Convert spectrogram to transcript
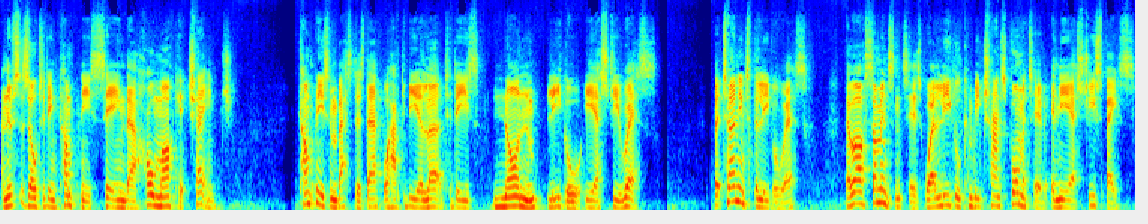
and this resulted in companies seeing their whole market change. Companies investors therefore have to be alert to these non legal ESG risks. But turning to the legal risk, there are some instances where legal can be transformative in the ESG space.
